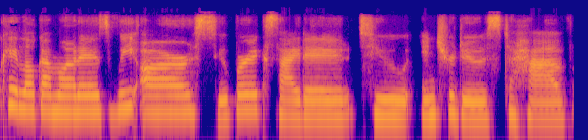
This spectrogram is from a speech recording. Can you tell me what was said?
Okay, Locamores, we are super excited to introduce, to have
